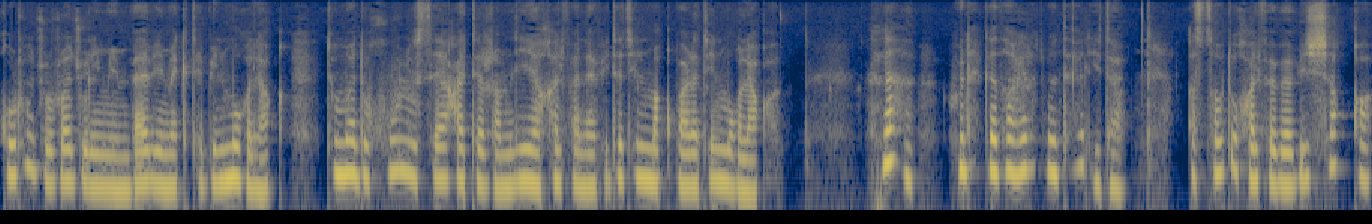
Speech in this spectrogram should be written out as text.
خروج الرجل من باب مكتب المغلق ثم دخول الساعة الرملية خلف نافذة المقبرة المغلقة. لا هناك ظاهرة ثالثة. الصوت خلف باب الشقة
